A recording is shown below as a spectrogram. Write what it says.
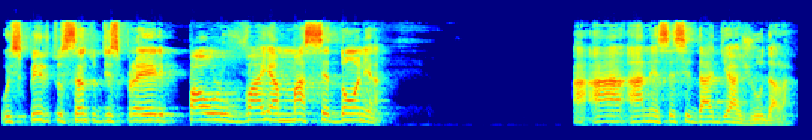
O Espírito Santo diz para ele: Paulo, vai à Macedônia. Há, há necessidade de ajuda lá.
